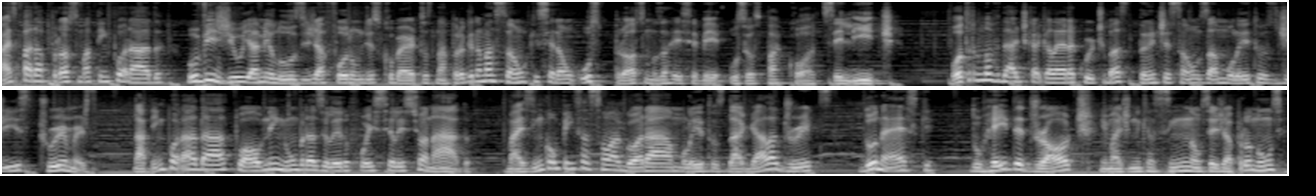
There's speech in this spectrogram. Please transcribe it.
Mas para a próxima temporada, o Vigil e a Melusi já foram descobertos na programação que serão os próximos a receber os seus pacotes Elite. Outra novidade que a galera curte bastante são os amuletos de streamers. Na temporada atual nenhum brasileiro foi selecionado, mas em compensação agora há amuletos da Galadrix, do Nesk, do Rei The Drought, imagino que assim não seja a pronúncia,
